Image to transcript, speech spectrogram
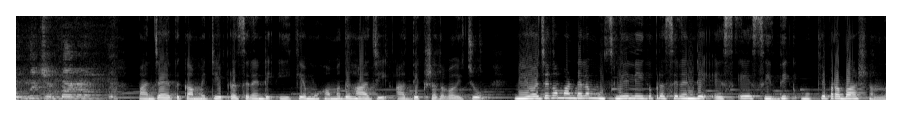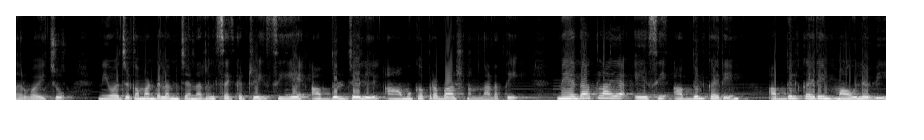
ഒന്നിച്ചുണ്ടാകണം panchayat committee president E K Muhammad Haji അധ്യക്ഷത വഹിച്ചു. നിയോജക മണ്ഡലം Muslim League president S A Siddique മുഖ്യപ്രഭാഷണം നിർവഹിച്ചു. നിയോജക മണ്ഡലം general secretary C A Abdul Jaleel ആമുഖ പ്രഭാഷണം നടത്തി. നേതാക്കളായ A C Abdul Kareem Abdul Kareem Moulavi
